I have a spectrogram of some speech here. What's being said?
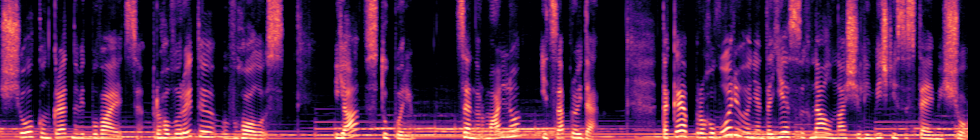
що конкретно відбувається, проговорити вголос. Я в ступорі. Це нормально і це пройде. Таке проговорювання дає сигнал нашій лімбічній системі, що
